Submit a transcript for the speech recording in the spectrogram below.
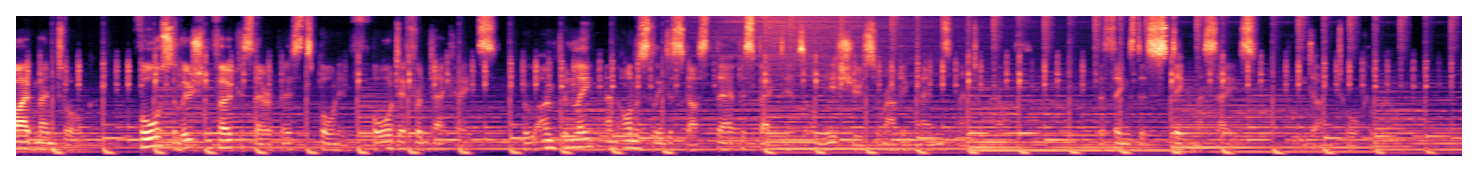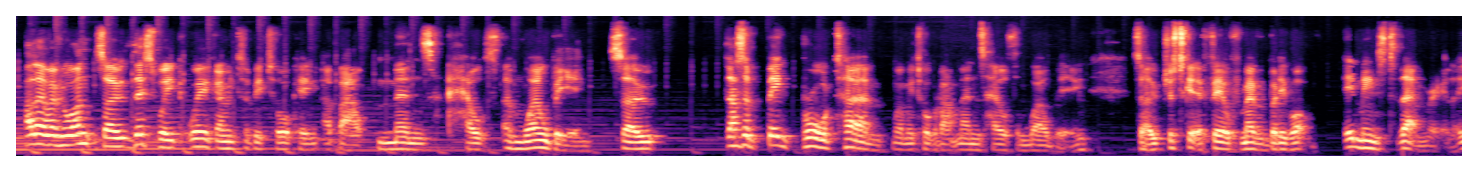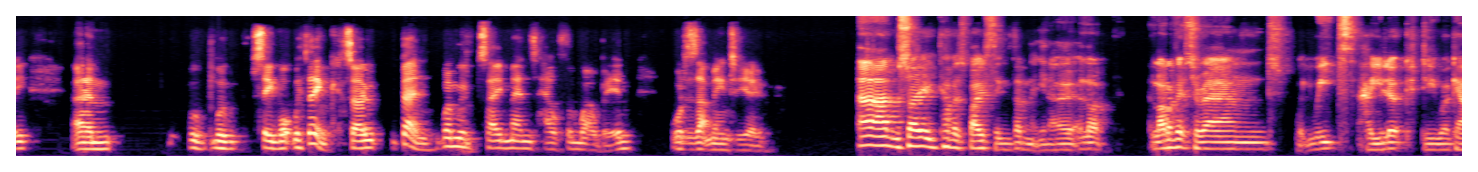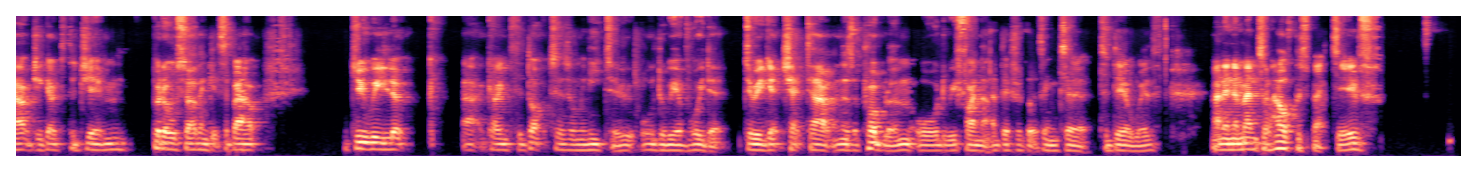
Inspired Men Talk, four solution focused therapists born in four different decades who openly and honestly discuss their perspectives on the issues surrounding men's mental health, the things that stigma says we don't talk about. Hello, everyone. So, this week we're going to be talking about men's health and well-being. So, that's a big, broad term when we talk about men's health and well-being. So, just to get a feel from everybody what it means to them, really, um, we'll, we'll see what we think. So, Ben, when we say men's health and well-being, what does that mean to you? Um, so it covers both things, doesn't it? You know, a lot, a lot of it's around what you eat, how you look. Do you work out? Do you go to the gym? But also, I think it's about do we look at going to the doctors when we need to, or do we avoid it? Do we get checked out and there's a problem, or do we find that a difficult thing to to deal with? And in a mental health perspective,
